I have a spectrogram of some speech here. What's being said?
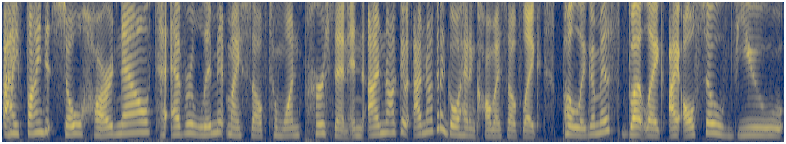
I find it so hard now to ever limit myself to one person and I'm not going to I'm not going to go ahead and call myself like polygamous, but like I also view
